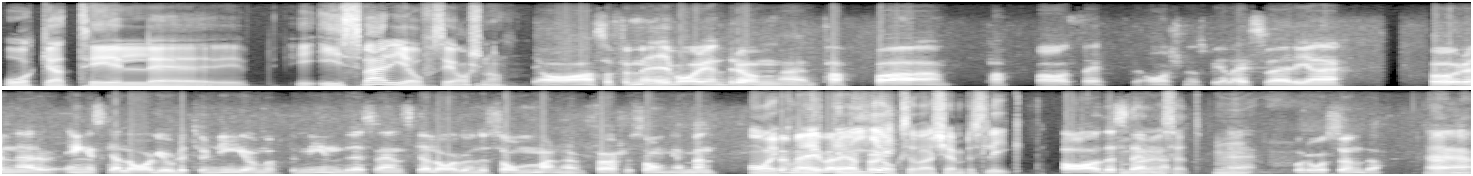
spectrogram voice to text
åka till eh, i, i Sverige och få se Arsenal. Ja, alltså för mig var det en dröm. Pappa, pappa har sett Arsenal spela i Sverige förr när engelska lag gjorde turné och mötte mindre svenska lag under sommaren, försäsongen. Men AIK För mig var det 99 först- också va? Champions League? ja, det stämmer. Mm. Eh, på Råsunda. Eh, eh,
